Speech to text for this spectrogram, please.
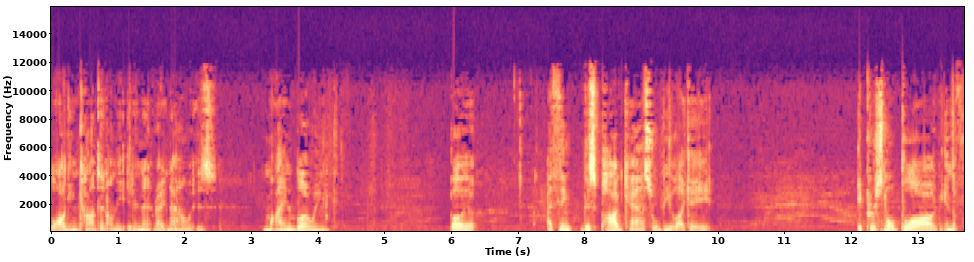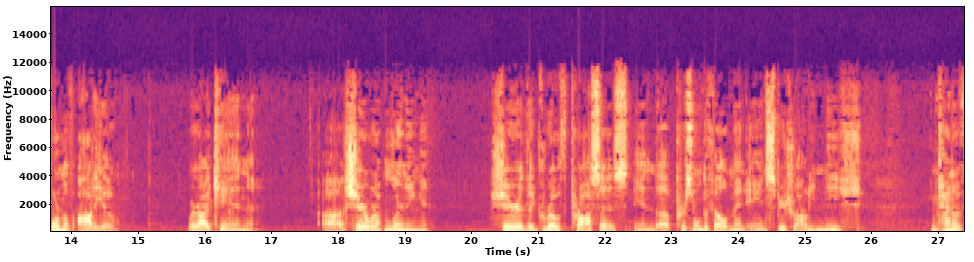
blogging content on the internet right now is mind blowing. But I think this podcast will be like a a personal blog in the form of audio where I can uh, share what I'm learning, share the growth process in the personal development and spirituality niche, and kind of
